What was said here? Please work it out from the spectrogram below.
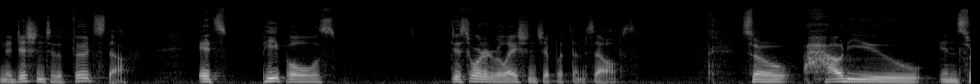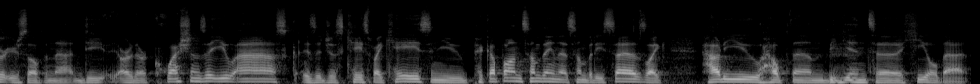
in addition to the food stuff, it's people's disordered relationship with themselves. So, how do you insert yourself in that? You, are there questions that you ask? Is it just case by case, and you pick up on something that somebody says? Like, how do you help them mm-hmm. begin to heal that?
